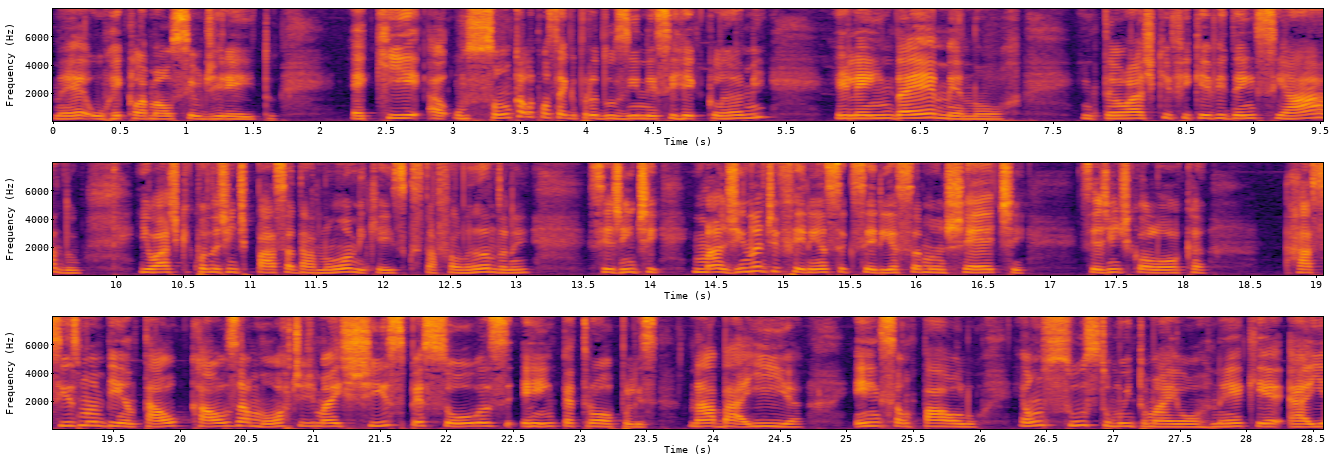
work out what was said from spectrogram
né? O reclamar o seu direito. É que a, o som que ela consegue produzir nesse reclame, ele ainda é menor. Então, eu acho que fica evidenciado, e eu acho que quando a gente passa a dar nome, que é isso que está falando, né? Se a gente imagina a diferença que seria essa manchete, se a gente coloca racismo ambiental causa a morte de mais X pessoas em Petrópolis, na Bahia, em São Paulo. É um susto muito maior, né? Que aí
